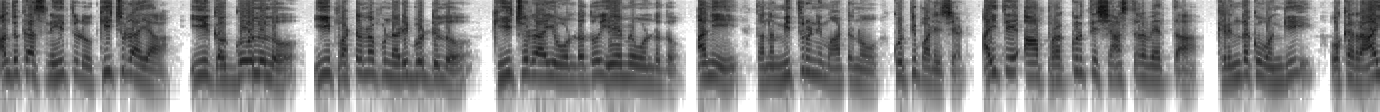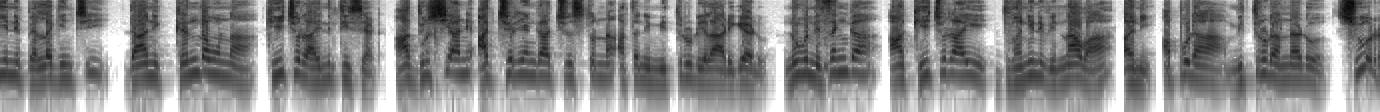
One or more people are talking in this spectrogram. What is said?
అందుకు ఆ స్నేహితుడు కీచురాయా ఈ గగ్గోలులో ఈ పట్టణపు నడిబొడ్డులో కీచురాయి ఉండదో ఏమీ ఉండదో అని తన మిత్రుని మాటను కొట్టిపాడేశాడు అయితే ఆ ప్రకృతి శాస్త్రవేత్త క్రిందకు వంగి ఒక రాయిని పెళ్ళగించి దాని క్రింద ఉన్న కీచురాయిని తీశాడు. ఆ దృశ్యాన్ని ఆశ్చర్యంగా చూస్తున్న అతని మిత్రుడు ఇలా అడిగాడు నువ్వు నిజంగా ఆ కీచురాయి ధ్వనిని విన్నావా? అని. అప్పుడు ఆ మిత్రుడు అన్నాడు షూర్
